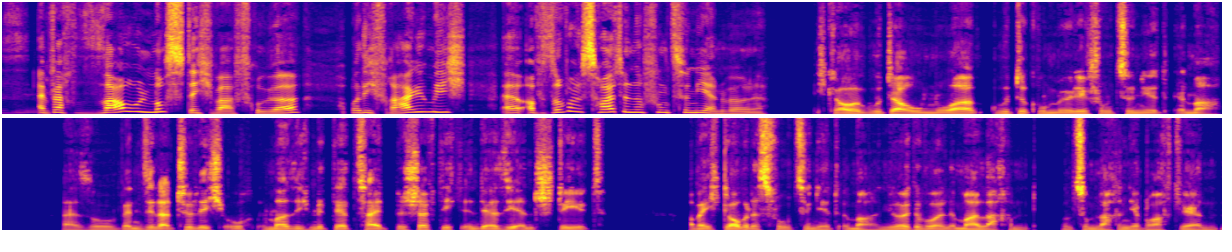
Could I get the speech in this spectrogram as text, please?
äh, mhm. einfach saulustig war früher. Und ich frage mich, äh, ob sowas heute noch funktionieren würde. Ich glaube, guter Humor, gute Komödie funktioniert immer. Also wenn sie natürlich auch immer sich mit der Zeit beschäftigt, in der sie entsteht. Aber ich glaube, das funktioniert immer. Die Leute wollen immer lachen und zum Lachen gebracht werden.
